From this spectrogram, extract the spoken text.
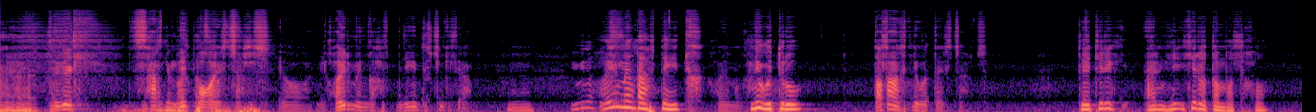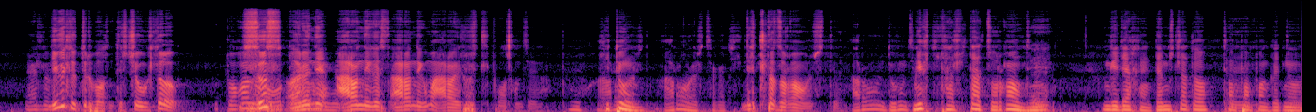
Тэгэл сард нэг богоо ирж байгаа юм. Йоо 2000 авт нэг нь 40 кг. Юу гэнэ 2000 автаа хийх 2000. Нэг өдөр үү? 7 хоногт нэг удаа ирж байгаа юм чи. Тэгээ тэрийг харин хэр удаан болох вэ? Нэг л өдөр болно. Тэр чи өглөө Эсвэл оройны 11-ээс 11 мө 12 хүртэл буулган заяа. Хэдэн 12 цаг ажил. Нэг талдаа 6 хүн шүү дээ. 14 цаг. Нэг талдаа 6 хүн. Ингээд яах юм? Дамжлаад оо пом пом пом гэдэг нөө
